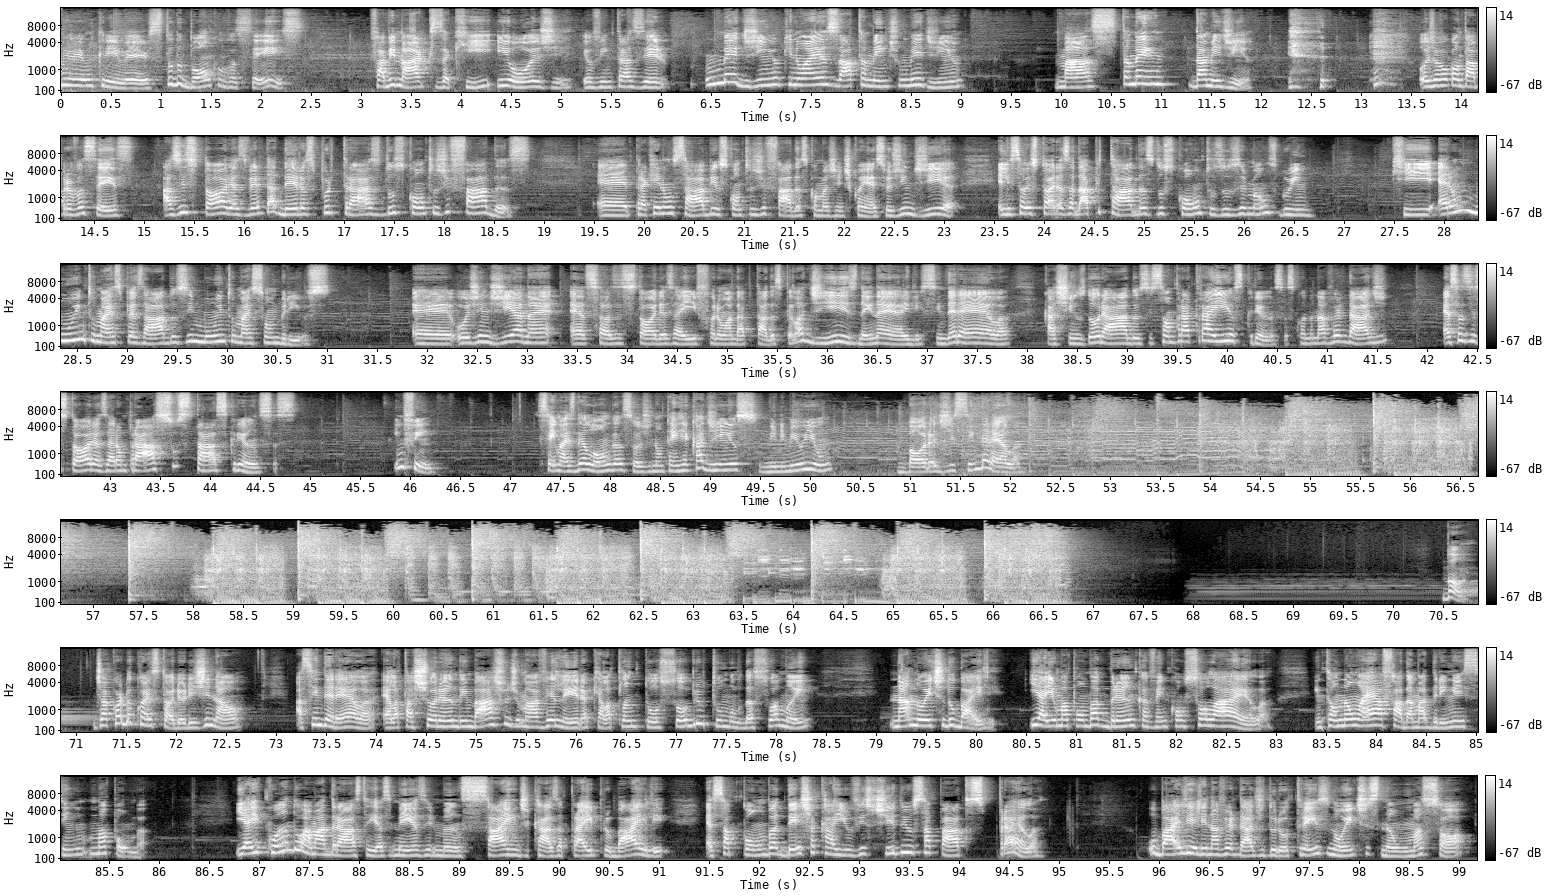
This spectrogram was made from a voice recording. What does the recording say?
Mil e um crimers! Tudo bom com vocês? Fabi Marques aqui e hoje eu vim trazer um medinho que não é exatamente um medinho, mas também dá medinho. hoje eu vou contar para vocês as histórias verdadeiras por trás dos contos de fadas. É, para quem não sabe, os contos de fadas, como a gente conhece hoje em dia, eles são histórias adaptadas dos contos dos irmãos Grimm, que eram muito mais pesados e muito mais sombrios. É, hoje em dia, né, essas histórias aí foram adaptadas pela Disney, né, ele Cinderela, Cachinhos Dourados, e são para atrair as crianças, quando na verdade essas histórias eram para assustar as crianças. Enfim, sem mais delongas, hoje não tem recadinhos, Mini Mil e Um, bora de Cinderela. Bom, de acordo com a história original, a Cinderela, ela tá chorando embaixo de uma aveleira que ela plantou sobre o túmulo da sua mãe na noite do baile. E aí uma pomba branca vem consolar ela. Então não é a fada madrinha e sim uma pomba. E aí quando a madrasta e as meias irmãs saem de casa para ir pro baile, essa pomba deixa cair o vestido e os sapatos para ela. O baile, ele na verdade durou três noites, não uma só,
